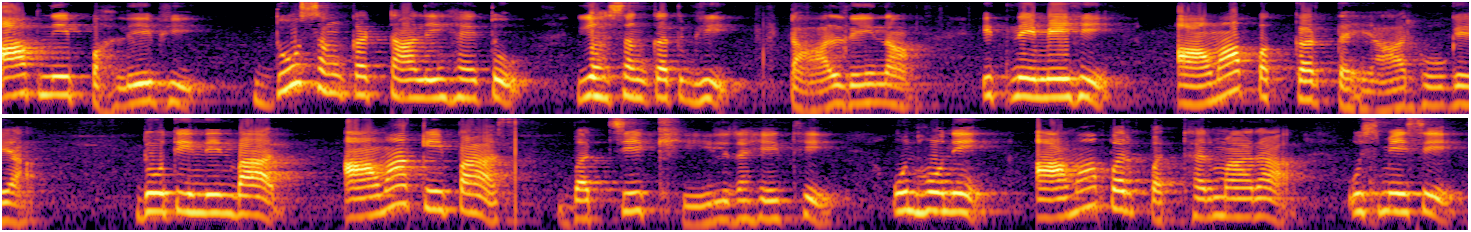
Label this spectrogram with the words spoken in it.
आपने पहले भी दो संकट टाले हैं तो यह संकट भी टाल देना। इतने में ही आमा पककर तैयार हो गया। दो तीन दिन बाद आमा के पास बच्चे खेल रहे थे। उन्होंने आमा पर पत्थर मारा। उसमें से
